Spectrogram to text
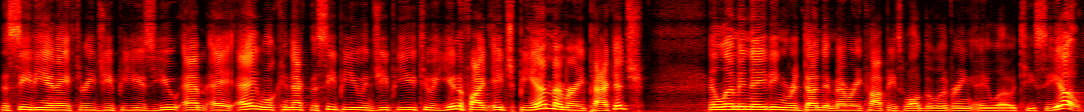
The CDNA 3 GPU's UMAA will connect the CPU and GPU to a unified HBM memory package, eliminating redundant memory copies while delivering a low TCO.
